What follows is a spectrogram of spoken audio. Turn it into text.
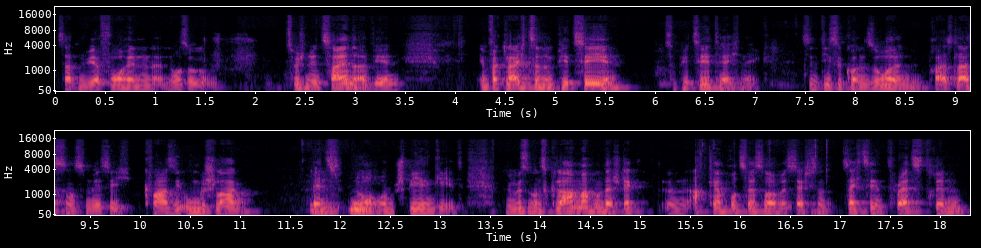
das hatten wir vorhin nur so zwischen den Zeilen erwähnt, im Vergleich zu einem PC, zur PC-Technik, sind diese Konsolen preis-leistungsmäßig quasi ungeschlagen, wenn es mhm. nur um Spielen geht. Wir müssen uns klar machen, da steckt ein 8-Kern-Prozessor mit 16, 16 Threads drin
